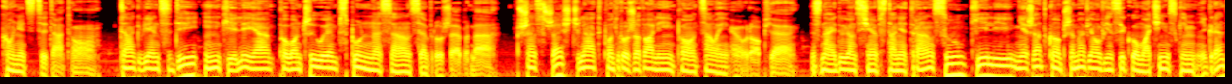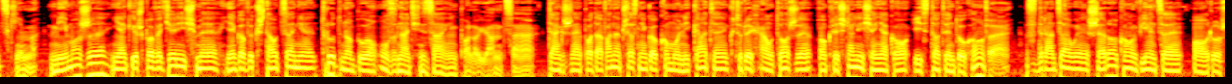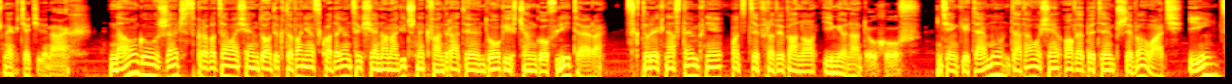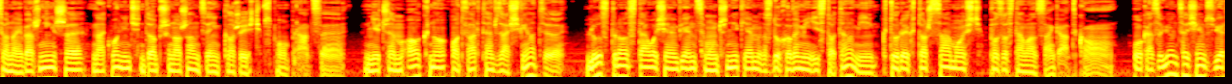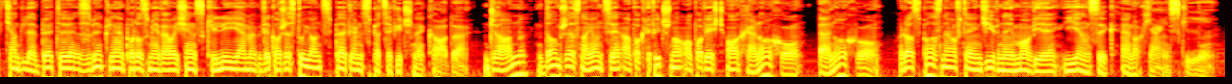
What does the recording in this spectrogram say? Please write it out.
Koniec cytatu. Tak więc Dee i Kilia połączyły wspólne seanse wróżebne. Przez sześć lat podróżowali po całej Europie. Znajdując się w stanie transu, Kili nierzadko przemawiał w języku łacińskim i greckim, mimo że, jak już powiedzieliśmy, jego wykształcenie trudno było uznać za imponujące. Także podawane przez niego komunikaty, których autorzy określali się jako istoty duchowe, zdradzały szeroką wiedzę o różnych dziedzinach. Na ogół rzecz sprowadzała się do dyktowania składających się na magiczne kwadraty długich ciągów liter, z których następnie odcyfrowywano imiona duchów. Dzięki temu dawało się owe byty przywołać i, co najważniejsze, nakłonić do przynoszącej korzyść współpracy. Niczym okno otwarte w zaświaty, lustro stało się więc łącznikiem z duchowymi istotami, których tożsamość pozostała zagadką. Ukazujące się w zwierciadle byty zwykle porozumiewały się z Kilijem, wykorzystując pewien specyficzny kod. John, dobrze znający apokryficzną opowieść o Henochu, Enochu, rozpoznał w tej dziwnej mowie język enochiański.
